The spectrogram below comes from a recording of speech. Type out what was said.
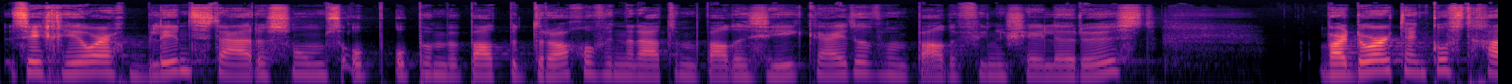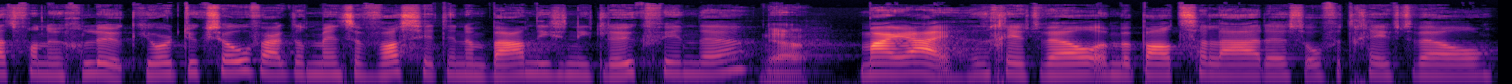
zich heel erg blind staren soms op, op een bepaald bedrag. Of inderdaad een bepaalde zekerheid of een bepaalde financiële rust. Waardoor het ten koste gaat van hun geluk. Je hoort natuurlijk zo vaak dat mensen vastzitten in een baan die ze niet leuk vinden. Ja, Maar ja, het geeft wel een bepaald salaris of het geeft wel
